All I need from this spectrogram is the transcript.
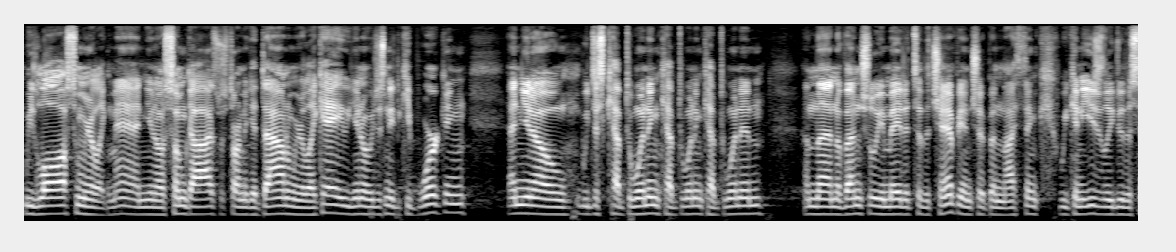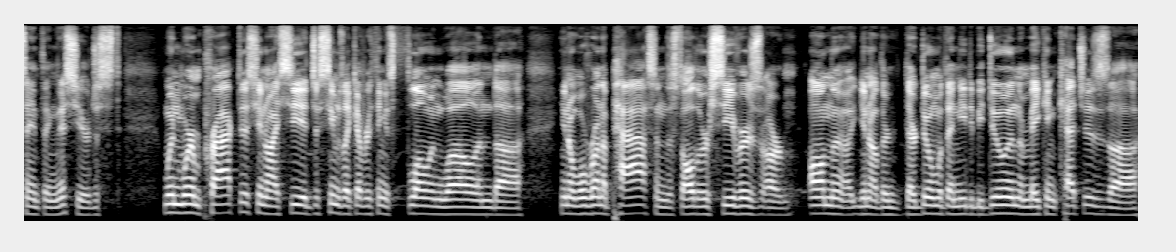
we lost, and we were like, man, you know, some guys were starting to get down, and we were like, hey, you know, we just need to keep working. And you know, we just kept winning, kept winning, kept winning, and then eventually made it to the championship. And I think we can easily do the same thing this year. Just when we're in practice, you know, I see it just seems like everything is flowing well, and uh, you know, we'll run a pass, and just all the receivers are on the, you know, they're they're doing what they need to be doing. They're making catches. Uh,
